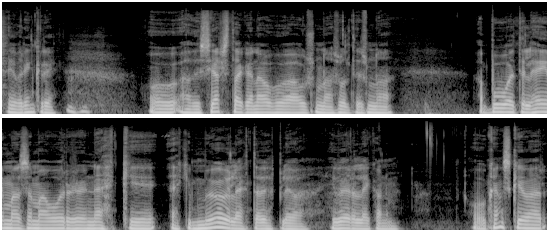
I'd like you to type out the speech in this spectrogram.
þegar ég var yngri. Mm -hmm. og hafði sérstakann áhuga á svona svolítið svona að búa til heima sem að voru ekki, ekki mögulegt að upplifa í veruleikanum og kannski var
